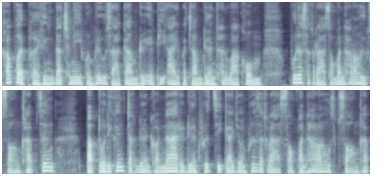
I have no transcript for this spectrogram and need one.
เขาเปิดเผยถึงดัชนีผลผลิตอุตสาหกรรมหรือ MPI ประจำเดือนธันวาคม พุทธศักราช 2562 ครับ ซึ่งปรับตัวดีขึ้นจากเดือนก่อนหน้าหรือเดือนพฤศจิกายน พุทธศักราช 2562 ครับ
